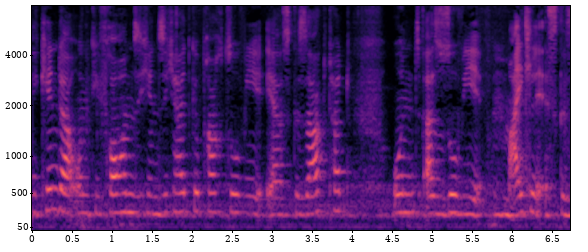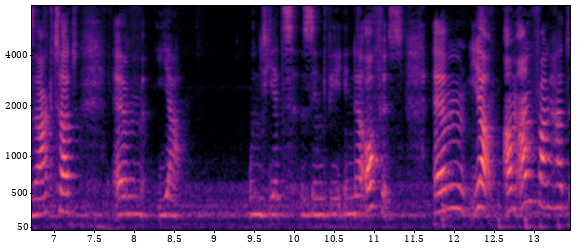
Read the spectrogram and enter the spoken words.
die Kinder und die Frau haben sich in Sicherheit gebracht, so wie er es gesagt hat. Und also so wie Michael es gesagt hat. Ähm, ja. Und jetzt sind wir in der Office. Ähm, ja, am Anfang hat,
